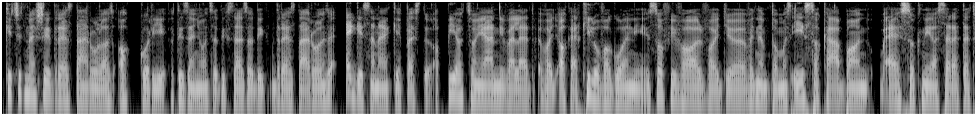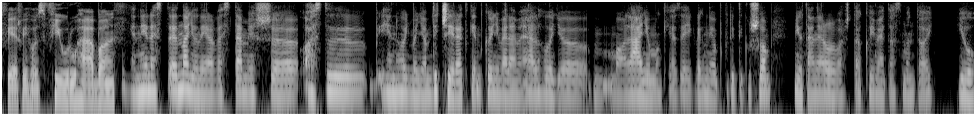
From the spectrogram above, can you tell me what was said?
Kicsit mesélj Dresdáról, az akkori, a 18. századi Dresdáról. Ez egészen elképesztő. A piacon járni veled, vagy akár kilovagolni Szofival, vagy, vagy nem tudom, az éjszakában elszökni a szeretett férfihoz fiúruhában. Igen, én ezt nagyon élveztem, és azt én, hogy mondjam, dicséretként könyvelem el, hogy a lányom, aki az egyik legnagyobb kritikusom, miután elolvasta a könyvet, azt mondta, hogy jó,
